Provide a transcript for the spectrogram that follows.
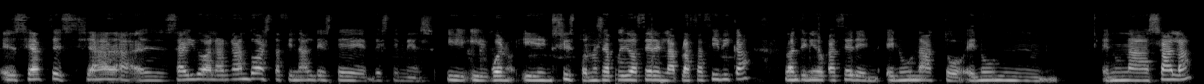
eh, se, hace, se, ha, eh, se ha ido alargando hasta final de este, de este mes. Y, y, bueno, y insisto, no se ha podido hacer en la plaza cívica, lo han tenido que hacer en, en un acto, en, un, en una sala,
